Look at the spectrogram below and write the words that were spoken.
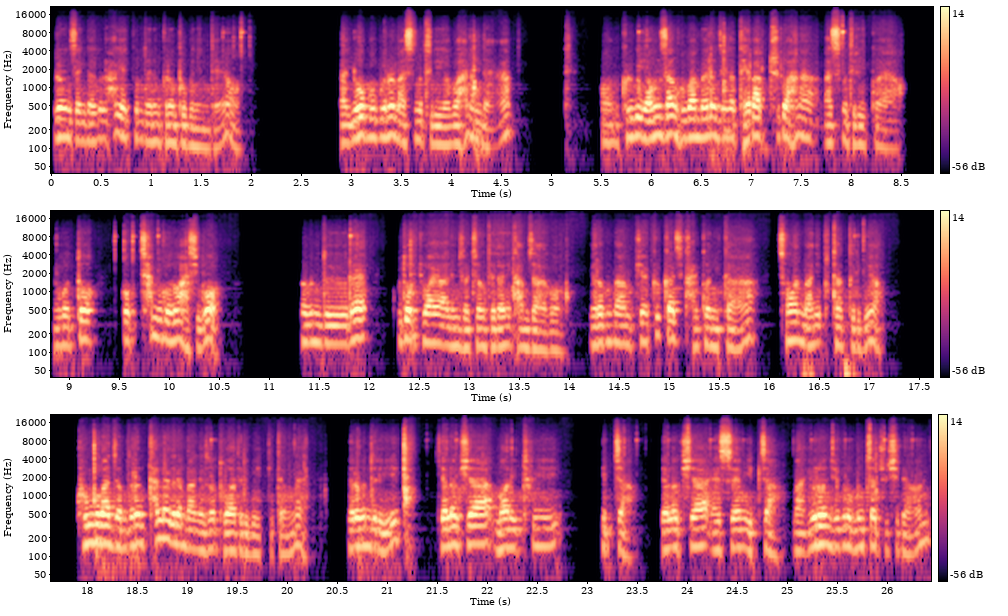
그런 생각을 하게끔 되는 그런 부분인데요. 이 부분을 말씀을 드리려고 하는데 어, 그리고 영상 후반부에는 제가 대박주도 하나 말씀을 드릴 거예요. 이것도 꼭 참고로 하시고 여러분들의 구독, 좋아요, 알림 설정 대단히 감사하고 여러분과 함께 끝까지 갈 거니까 성원 많이 부탁드리고요. 궁금한 점들은 텔레그램 방에서 도와드리고 있기 때문에 여러분들이 갤럭시아 머니트리 입장, 갤럭시아 SM 입장 막 이런 식으로 문자 주시면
